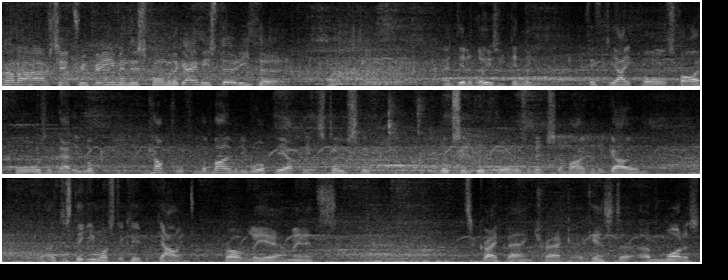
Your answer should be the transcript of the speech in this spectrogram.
Another half century for him in this form of the game. He's 33rd. And did it easy, didn't he? 58 balls, five fours, and that. He looked comfortable from the moment he walked out there, Steve Smith. Looks in good form, as I mentioned a moment ago, and I just think he wants to keep it going. Probably, yeah. I mean, it's it's a great batting track against a, a modest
